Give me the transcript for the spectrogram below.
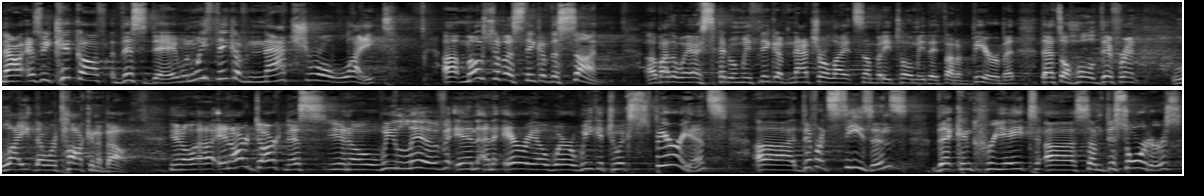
Now, as we kick off this day, when we think of natural light, uh, most of us think of the sun. Uh, by the way, I said when we think of natural light, somebody told me they thought of beer, but that's a whole different light that we're talking about. You know, uh, in our darkness, you know, we live in an area where we get to experience uh, different seasons that can create uh, some disorders,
